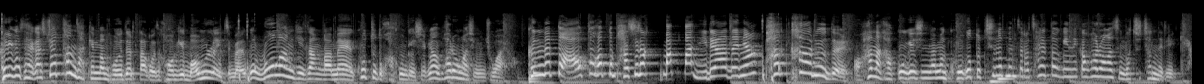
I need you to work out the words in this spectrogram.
그리고 제가 숏한 자켓만 보여드렸다고 해서 거기 머물러 있지 말고 롱한 기장감의 코트도 갖고 계시면 활용하시면 좋아요. 근데 또 아우터가 또 바시락 빳빳 이래야 되냐? 파카류들 어, 하나 갖고 계신다면 그것도 치노 팬츠랑 찰떡이니까 활용하시는 거 추천드릴게요.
